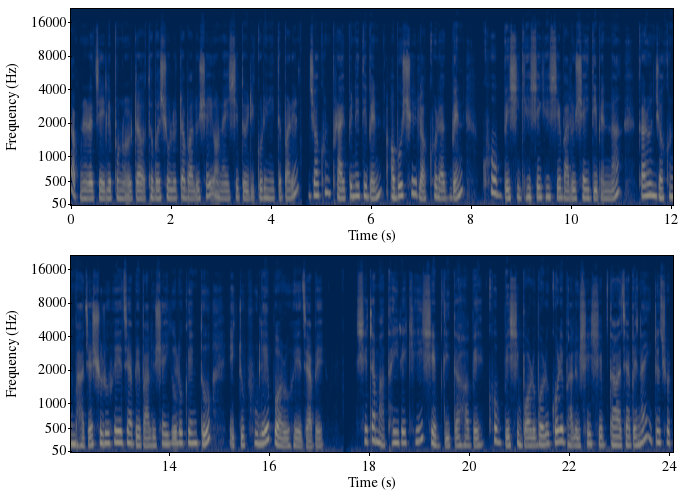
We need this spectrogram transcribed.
আপনারা চাইলে পনেরোটা অথবা ষোলোটা বালুশাই অনায়াসে তৈরি করে নিতে পারেন। যখন ফ্রাই প্যানে দিবেন, অবশ্যই লক্ষ্য রাখবেন, খুব বেশি ঘেসে ঘেসে বালুশাই দিবেন না। কারণ যখন ভাজা শুরু হয়ে যাবে, বালুশাইগুলো কিন্তু একটু ফুলে বড় হয়ে যাবে। সেটা মাথায় রেখেই শেপ দিতে হবে। খুব বেশি বড় বড় করে বালুশাই শেপ দেওয়া যাবে না। একটু ছোট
